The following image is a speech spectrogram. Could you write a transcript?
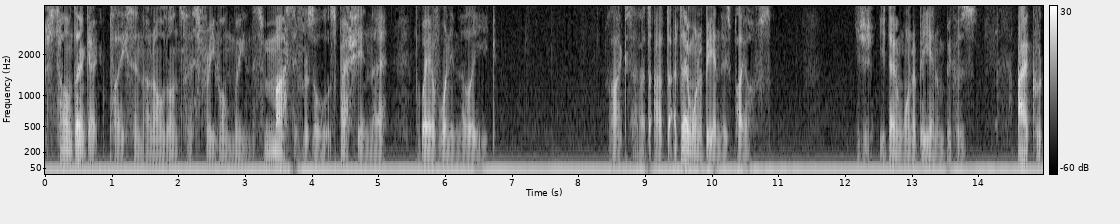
Just tell him don't get complacent and hold on to this 3-1 win. This massive result, especially in the, the way of winning the league. Like I said, I, I, I don't want to be in those playoffs. You just, you don't want to be in them because I could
